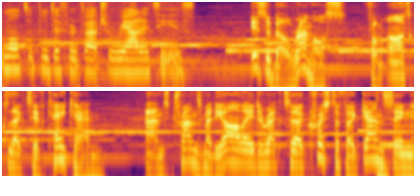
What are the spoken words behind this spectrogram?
multiple different virtual realities. Isabel Ramos from art collective Keiken and Transmediale director Kristoffer Gansing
